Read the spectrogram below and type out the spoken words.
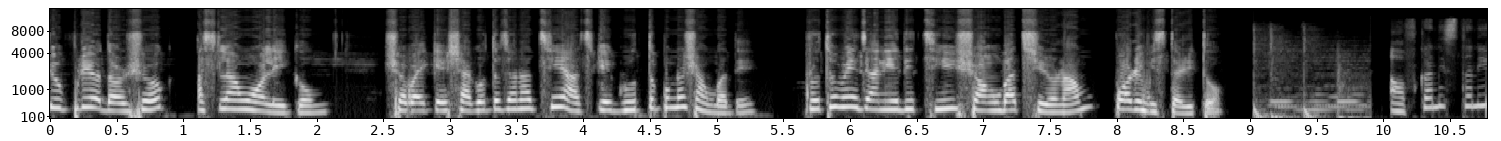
সুপ্রিয় দর্শক, আসসালামু আলাইকুম। সবাইকে স্বাগত জানাচ্ছি আজকে গুরুত্বপূর্ণ সংবাদে। প্রথমে জানিয়ে দিচ্ছি সংবাদ শিরোনাম, পরে বিস্তারিত। আফগানিস্তানে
